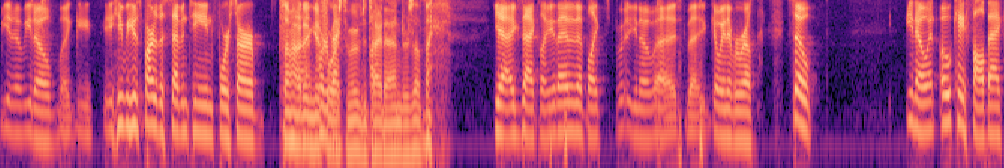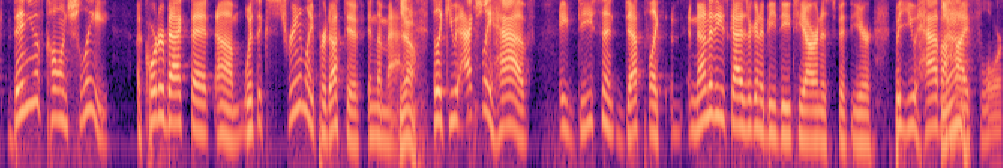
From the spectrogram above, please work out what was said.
You know, you know, like he he was part of the 17 four star. Somehow uh, didn't get forced to move to tight end or something. Yeah, exactly. They ended up like you know uh, going everywhere else. So, you know, an okay fallback. Then you have Collin Schlee, a quarterback that um, was extremely productive in the MAC. Yeah. So like you actually have a decent depth. Like none of these guys are going to be DTR in his fifth year, but you have a Yeah. high floor.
